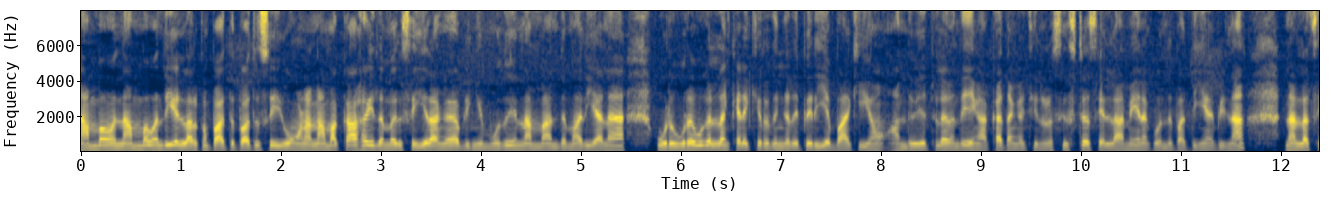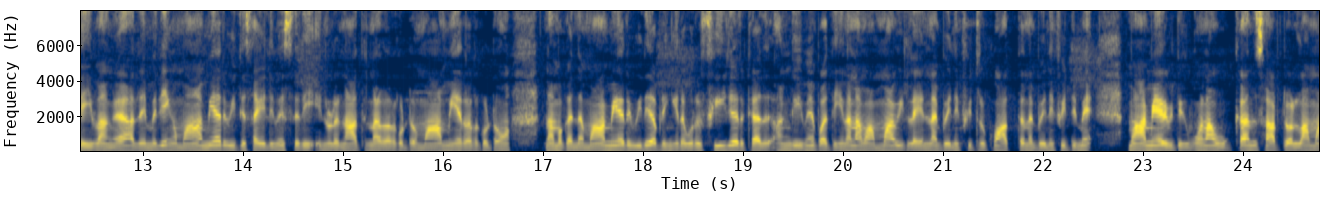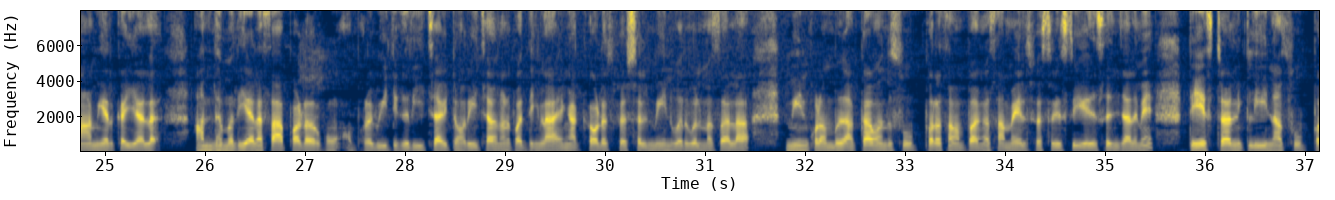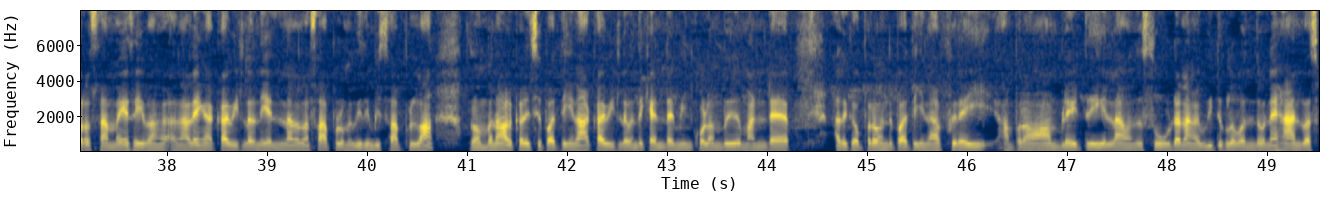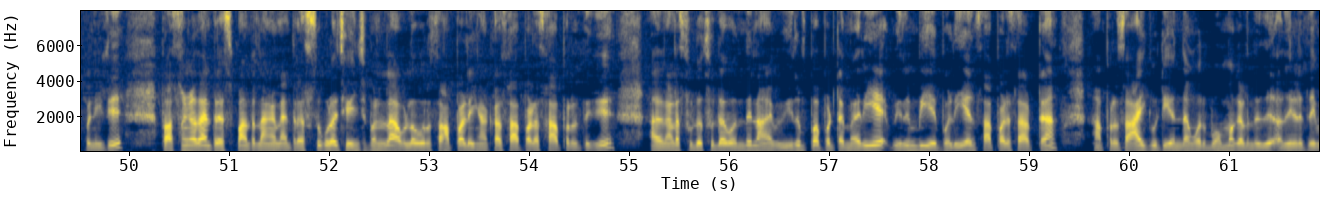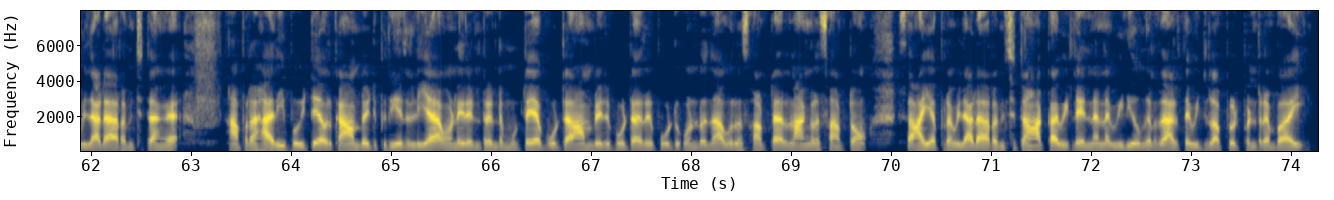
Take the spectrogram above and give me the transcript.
நம்ம நம்ம வந்து எல்லாருக்கும் பார்த்து பார்த்து செய்வோம். ஆனால் நமக்காக இதை மாதிரி செய்கிறாங்க அப்படிங்கும்போது நம்ம அந்த மாதிரியான ஒரு உறவுகள்லாம் கிடைக்கிறதுங்கிறது பெரிய பாக்கியம். அந்த விதத்தில் வந்து எங்கள் அக்கா தங்கச்சியினோட சிஸ்டர்ஸ் எல்லாமே எனக்கு வந்து பார்த்திங்க அப்படின்னா நல்லா செய்வாங்க. அதேமாரி எங்கள் மாமியார் வீட்டு சைடுமே சரி என்னோடய நாத்தனாராக இருக்கட்டும் மாமியாராக இருக்கட்டும் நமக்கு அந்த மாமியார் வீடு அப்படிங்கிற ஒரு ஃபீலே இருக்காது. அங்கேயுமே பார்த்திங்கன்னா நம்ம அம்மா வீட்டில் என்ன பெனிஃபிட் இருக்கோ அத்தனை பெனிஃபிட்டுமே மாமியார் வீட்டுக்கு போனால் உட்காந்து சாப்பிட்டு வரலாம் மாமியார் கையால். அந்த மாதிரியான சாப்பாடாக இருக்கும். அப்புறம் வீட்டுக்கு ரீச் ஆகிட்டோம் ரீச் ஆகணும்னு பார்த்தீங்களா எங்கள் அக்காவோட ஸ்பெஷல் மீன் வறுவல் மசாலா மீன் குழம்பு அக்கா அக்கா வந்து சூப்பராக சமைப்பாங்க. சமையல் ஸ்பெஷலிஸ்ட்டு எது செஞ்சாலுமே டேஸ்ட்டாக க்ளீனாக சூப்பராக செம்மையாக செய்வாங்க. அதனால் எங்கள் அக்கா வீட்டில் வந்து என்னென்னலாம் சாப்பிடலாமோ விரும்பி சாப்பிட்லாம். ரொம்ப நாள் கழித்து பார்த்திங்கன்னா அக்கா வீட்டில் வந்து கெண்டை மீன் குழம்பு மண்டை அதுக்கப்புறம் வந்து பார்த்திங்கன்னா ஃப்ரை அப்புறம் ஆம்லேட்டு எல்லாம் வந்து சூடாக நாங்கள் வீட்டுக்குள்ளே வந்தோடனே ஹேண்ட் வாஷ் பண்ணிவிட்டு பசங்க தான் ட்ரெஸ் பார்த்துனாங்க நான் ட்ரெஸ்ஸு கூட சேஞ்ச் பண்ணல. அவ்வளோ ஒரு சாப்பாடு எங்கள் அக்கா சாப்பாடை சாப்பிட்றதுக்கு. அதனால் சுட சுட வந்து நான் விருப்பப்பட்ட மாதிரியே விரும்பியபடியே அந்த சாப்பாடை சாப்பிட்டேன். அப்புறம் சாய்க்குட்டி வந்து அங்கே ஒரு பொம்மை கிடந்தது. அதை எடுத்து விளையாட வச்சுட்டாங்க. அப்புறம் ஹரி போயிட்டு அவருக்கு ஆம்லேட் பிரியர் இல்லையா? அவனே ரெண்டு ரெண்டு முட்டையாக போட்டு ஆம்லேட் போட்டார் போட்டு கொண்டு வந்து அவரும் சாப்பிட்டாரு. நாங்களும் சாப்பிட்டோம். சாய் அப்புறம் விளையாட ஆரம்பிச்சிட்டான். அக்கா வீட்டில் என்னென்ன வீடியோங்கிறத அடுத்த வீடியோவில் அப்லோட் பண்ணுறேன் பாய்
